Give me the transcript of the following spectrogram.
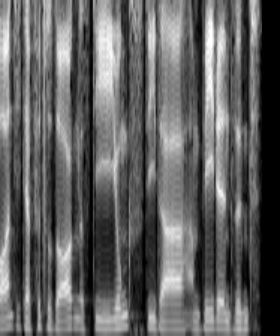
ordentlich dafür zu sorgen, dass die Jungs, die da am Wedeln sind,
